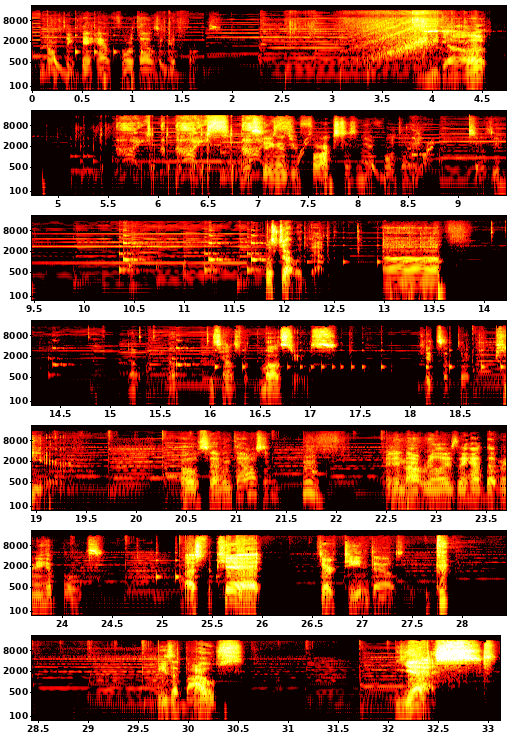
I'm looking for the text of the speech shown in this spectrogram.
I don't think they have 4,000 headphones. You don't? Nice, nice, Well, nice. seeing as your fox doesn't have 4,000, says he. We'll start with them. Uh. This sounds with monsters. Kid's up there. Peter. Oh, 7,000. Hmm. I did not realize they had that many hit points. As for Kit, 13,000. He's a boss. yes.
